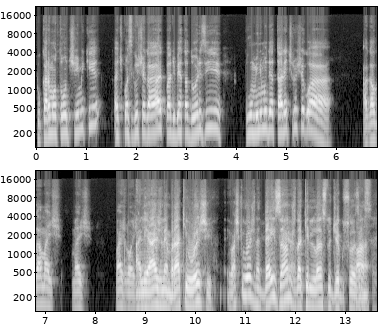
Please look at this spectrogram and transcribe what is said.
o cara montou um time que a gente conseguiu chegar para a Libertadores e, por um mínimo detalhe, a gente não chegou a, a galgar mais, mais, mais longe. Né? Aliás, né? lembrar que hoje, eu acho que hoje, né? 10 anos é. daquele lance do Diego Souza, né? Nossa. né?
